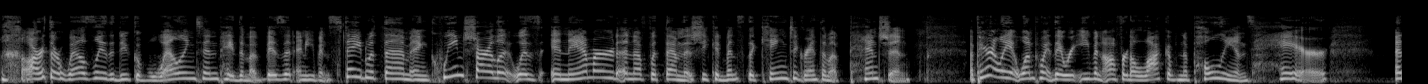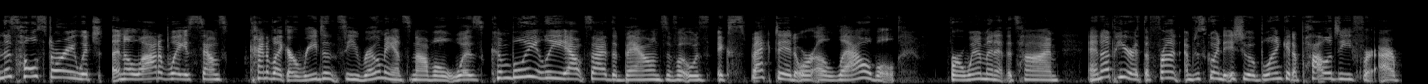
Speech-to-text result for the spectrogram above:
Arthur Wellesley, the Duke of Wellington, paid them a visit and even stayed with them. And Queen Charlotte was enamored enough with them that she convinced the king to grant them a pension. Apparently, at one point, they were even offered a lock of Napoleon's hair. And this whole story, which in a lot of ways sounds kind of like a Regency romance novel, was completely outside the bounds of what was expected or allowable for women at the time. And up here at the front, I'm just going to issue a blanket apology for our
